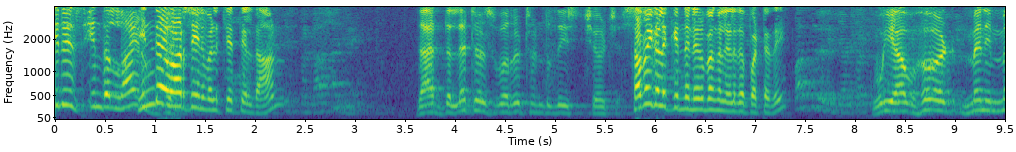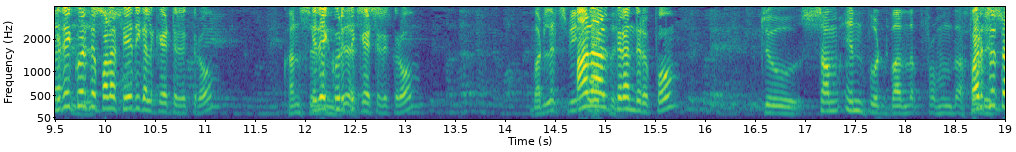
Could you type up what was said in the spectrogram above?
it is in the light இந்த வார்த்தையின் வெளிச்சத்தில் தான் that the letters were written to these churches. சபைகளுக்கு இந்த நிருபங்கள் எழுதப்பட்டது We have heard many இதை குறித்து messages பல செய்திகள் கேட்டிருக்கிறோம் இதை குறித்து. கேட்டிருக்கிறோம் But let's be ஆனால் திறந்திருப்போம் to some input from the Holy பரிசுத்த.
